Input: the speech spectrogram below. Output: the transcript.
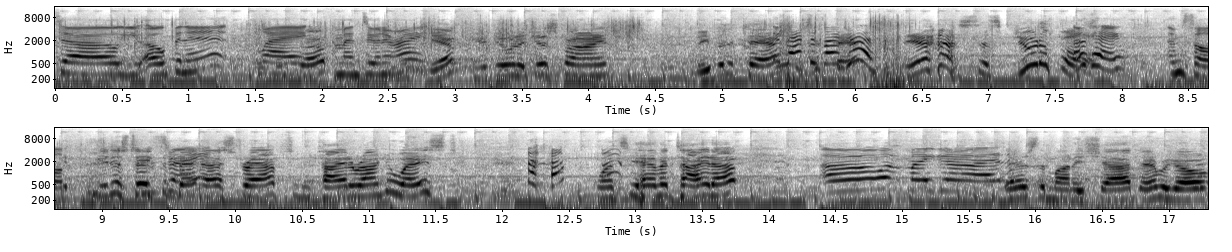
So you open it, like, up. am I doing it right? Yep, you're doing it just fine. Leave it attached. It matches It's my attached. Yes, that's beautiful. Okay, I'm sold. You just take the right. uh, straps and tie it around your waist. Once you have it tied up, Oh my god. there's the money shot. There we go.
